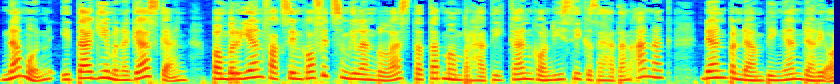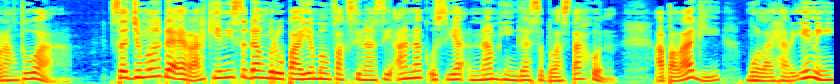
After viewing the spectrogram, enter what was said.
Namun, Itagi menegaskan pemberian vaksin COVID-19 tetap memperhatikan kondisi kesehatan anak dan pendampingan dari orang tua. Sejumlah daerah kini sedang berupaya memvaksinasi anak usia 6 hingga 11 tahun. Apalagi, mulai hari ini,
